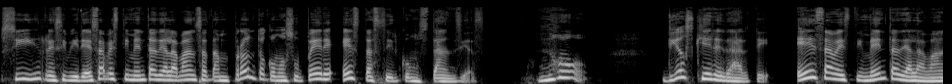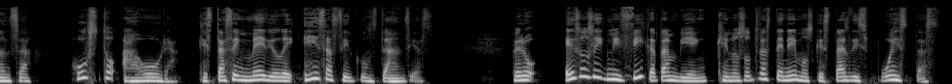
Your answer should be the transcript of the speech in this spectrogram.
sí, recibiré esa vestimenta de alabanza tan pronto como supere estas circunstancias. No, Dios quiere darte esa vestimenta de alabanza justo ahora que estás en medio de esas circunstancias. Pero eso significa también que nosotras tenemos que estar dispuestas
